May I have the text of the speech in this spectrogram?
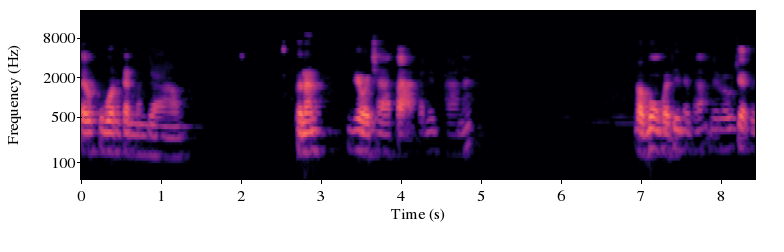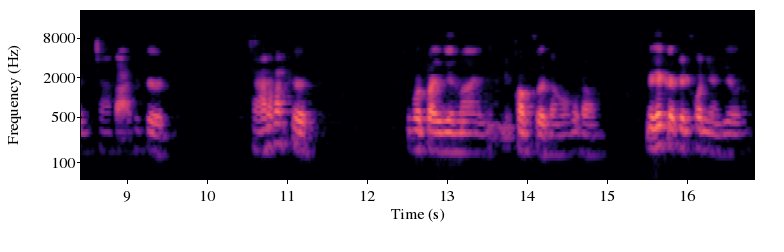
แต่ว่ากระบวนการมันยาวเพราะนั้นเรียกว่าชาตะกับนิพพานนะ เรามุ่งไปที่ในพระในเราจะเป็นชาตะคือเกิด ชาตพัดเกิดวนไปเวียนมาในความเกิดของพวกเราไม่ใช่เกิดเป็นคนอย่างเดียวนะ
